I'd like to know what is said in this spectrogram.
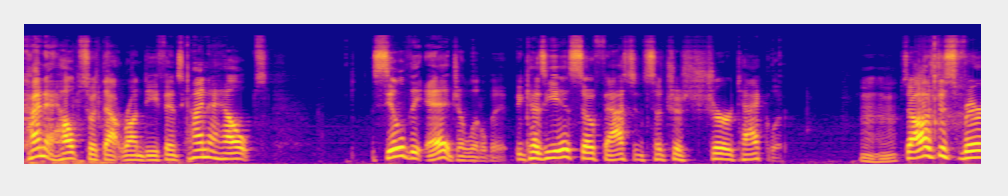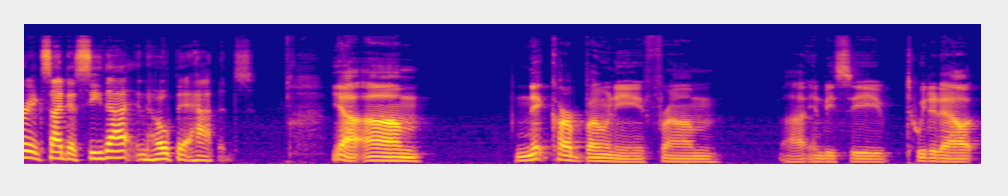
kind of helps with that run defense. Kind of helps seal the edge a little bit because he is so fast and such a sure tackler. Mm-hmm. So I was just very excited to see that and hope it happens. Yeah, um, Nick Carboni from uh, NBC tweeted out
